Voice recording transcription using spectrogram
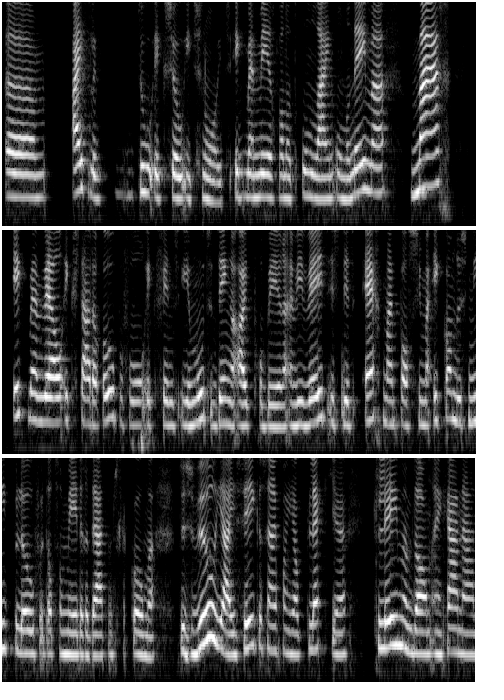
um, eigenlijk doe ik zoiets nooit. Ik ben meer van het online ondernemen. Maar ik ben wel, ik sta er open voor. Ik vind je moet dingen uitproberen. En wie weet is dit echt mijn passie. Maar ik kan dus niet beloven dat er meerdere datums gaan komen. Dus wil jij zeker zijn van jouw plekje, claim hem dan en ga naar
